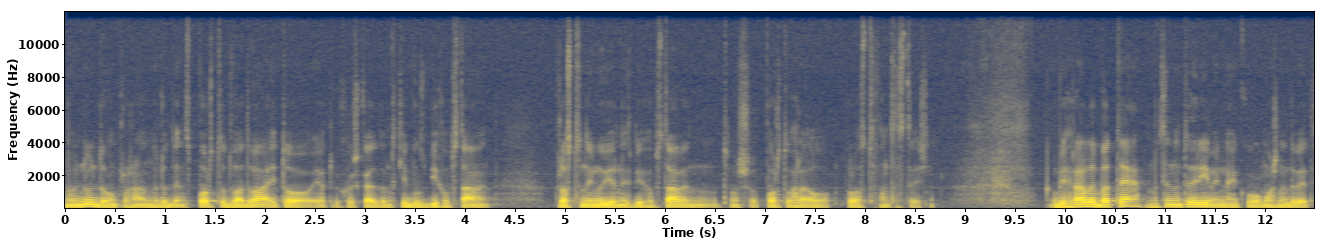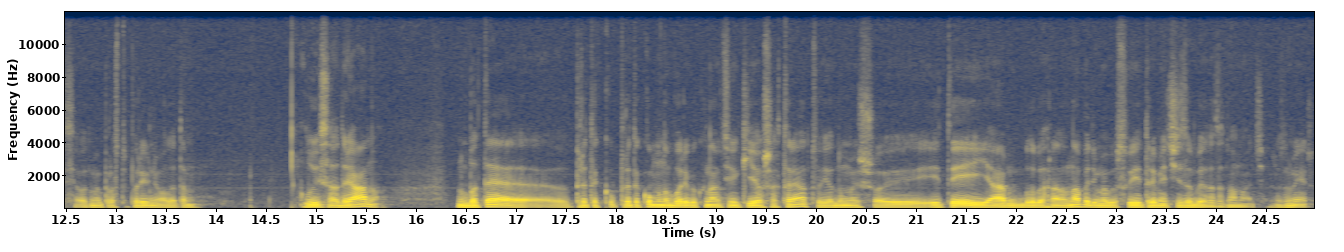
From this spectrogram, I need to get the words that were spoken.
0-0, дома програли 0-1. Спорту 2-2, і то, я тобі хочу сказати, там такий був збіг обставин. Просто неймовірний збіг обставин, тому що Порту грало просто фантастично. Обіграли Бате, ну це не той рівень, на якому можна дивитися. От ми просто порівнювали там Луїса Адріано. Ну, Бате е, при, таку, при такому наборі виконавців, які є у Шахтаря, то я думаю, що і, і ти, і я були б грали в нападі, ми б свої три м'ячі забили за два матчі. Розумієш?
